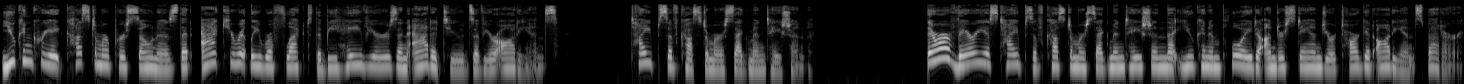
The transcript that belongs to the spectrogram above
you can create customer personas that accurately reflect the behaviors and attitudes of your audience. Types of customer segmentation. There are various types of customer segmentation that you can employ to understand your target audience better.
